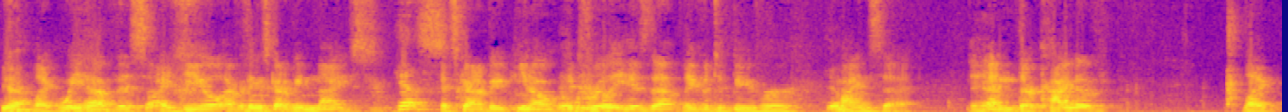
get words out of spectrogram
Yeah. Like we have this ideal, everything's got to be nice. Yes. It's got to be, you know, it really is that leave it to beaver Yep. mindset. And they're kind of like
